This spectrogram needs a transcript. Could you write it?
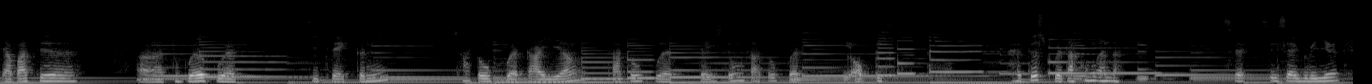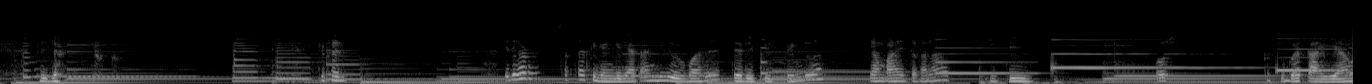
siapa aja? Uh, dua buat G Dragon satu buat Tayang satu buat Daesung satu buat TOP terus buat aku mana? Si, Sagria bilang itu itu kan itu kan sesuai dengan kenyataan gitu maksudnya dari Big Bang itu kan yang paling terkenal Didi. Terus kedua Tayang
